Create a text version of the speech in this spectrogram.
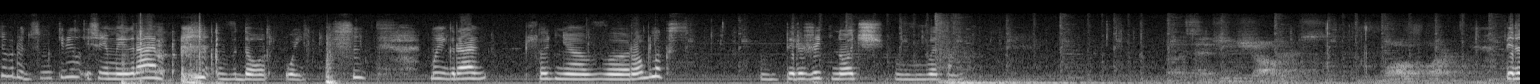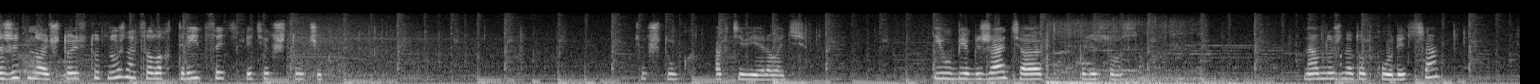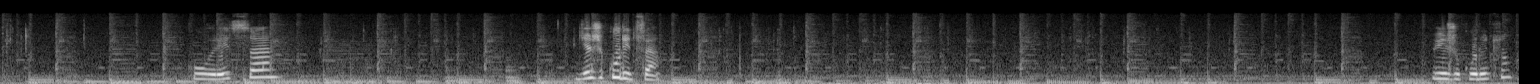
Всем привет, с вами Кирилл, и сегодня мы играем в Дор. Ой. Мы играем сегодня в Roblox. Пережить ночь в этом. Пережить ночь. То есть тут нужно целых 30 этих штучек. Этих штук активировать. И убежать от пылесоса. Нам нужна тут курица. Курица. Где же курица? Вижу курицу.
